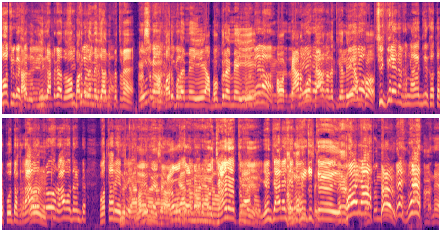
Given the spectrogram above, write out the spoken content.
బాతులు కాదు పరుపులు అమ్మేయి అమ్మేయి ఆ బొగ్గులు అమ్మేయి ఆ పేడకో పేడకలు ఎత్తుకెళ్ళి నేను అమ్ముకో సిగ్గు లేదంటారు నా దగ్గరికి వస్తారు పోతాక రావద్దు రావద్దు అంటే వస్తారు. ఏం జాలి ఆ మొహం చూస్తే పోరా. ఎట్టుంది? ఏ, వా. అనే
